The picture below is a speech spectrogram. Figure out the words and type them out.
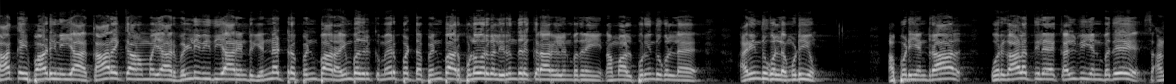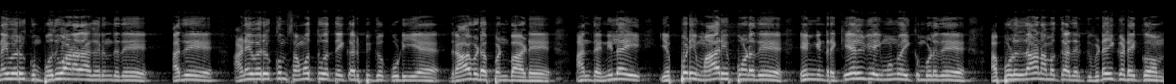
காக்கை பாடினியார் காரைக்கால் அம்மையார் வெள்ளி வீதியார் என்று எண்ணற்ற பெண்பார் ஐம்பதற்கு மேற்பட்ட பெண்பார் புலவர்கள் இருந்திருக்கிறார்கள் என்பதனை நம்மால் புரிந்து கொள்ள அறிந்து கொள்ள முடியும். அப்படி என்றால் ஒரு காலத்தில் கல்வி என்பது அனைவருக்கும் பொதுவானதாக இருந்தது. அது அனைவருக்கும் சமத்துவத்தை கற்பிக்கக்கூடிய திராவிட பண்பாடு. அந்த நிலை எப்படி மாறி போனது என்கின்ற கேள்வியை முன்வைக்கும் பொழுது அப்பொழுதுதான் நமக்கு அதற்கு விடை கிடைக்கும்.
